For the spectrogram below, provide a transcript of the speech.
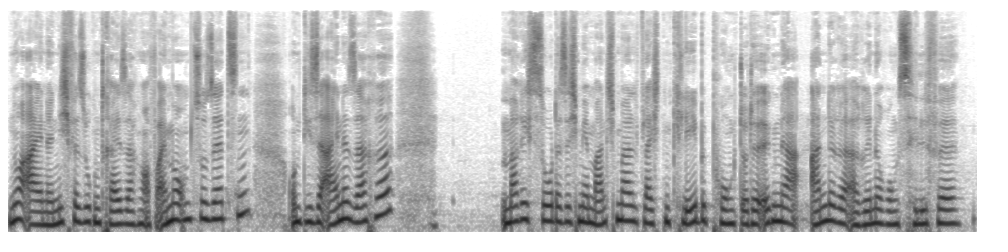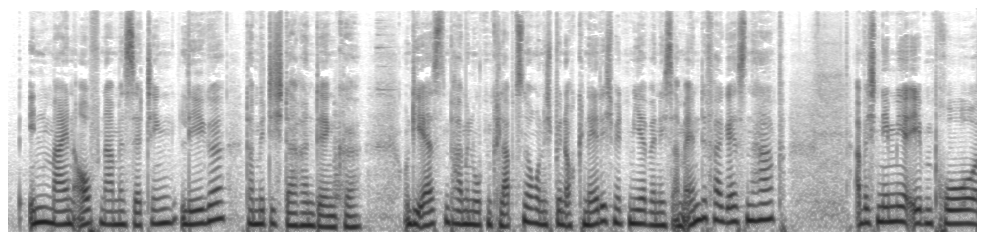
Nur eine, nicht versuchen, drei Sachen auf einmal umzusetzen. Und diese eine Sache mache ich so, dass ich mir manchmal vielleicht einen Klebepunkt oder irgendeine andere Erinnerungshilfe in mein Aufnahmesetting lege, damit ich daran denke. Und die ersten paar Minuten klappt's noch und ich bin auch gnädig mit mir, wenn ich es am Ende vergessen habe. Aber ich nehme mir eben pro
